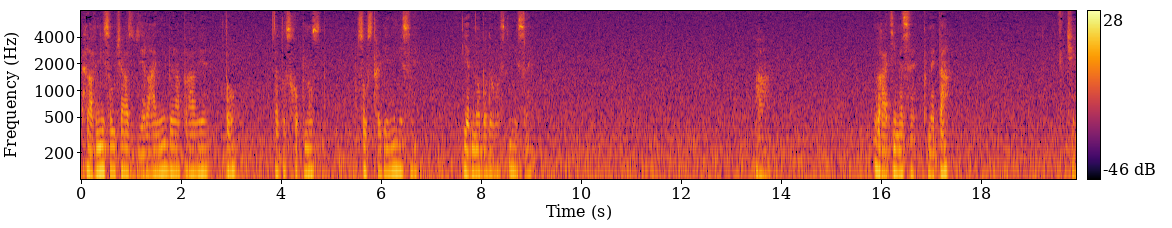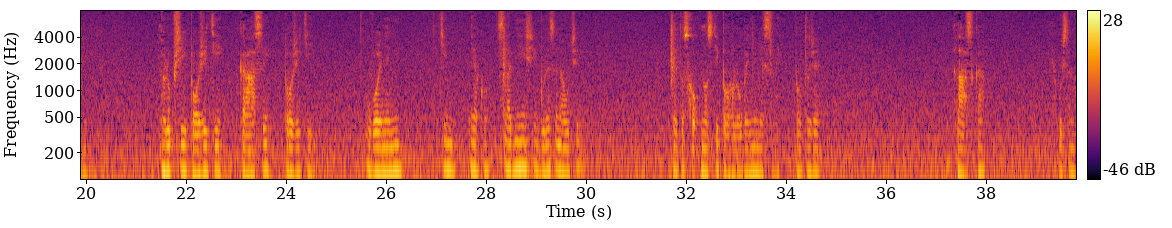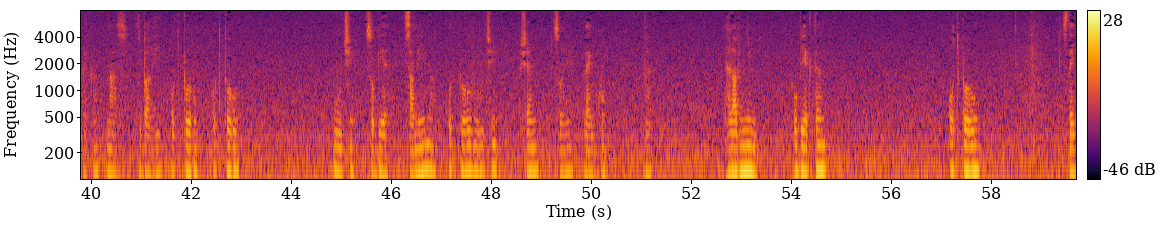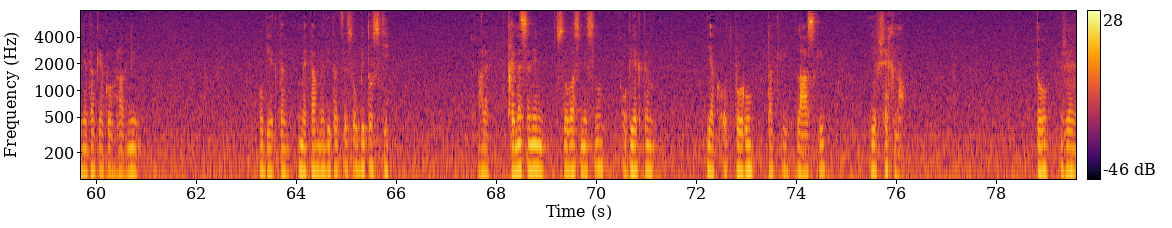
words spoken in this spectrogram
hlavní součást vzdělání byla právě to, tato schopnost soustředění mysli jednobodovosti mysli. A vrátíme se k meta. Čím hlubší prožití krásy, prožití uvolnění, tím jako snadnější bude se naučit této schopnosti prohloubení mysli, protože láska, jak už jsem řekl, nás zbaví odporu, odporu vůči sobě samým a odporu vůči všem, co je venku. V hlavním objektem odporu, stejně tak jako hlavním objektem metameditace jsou bytosti ale v přeneseném slova smyslu objektem jak odporu, tak i lásky je všechno. To, že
